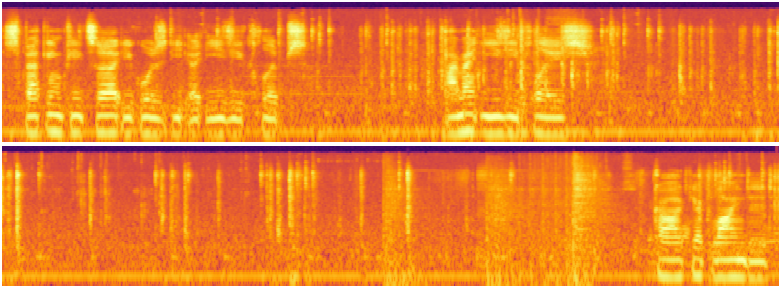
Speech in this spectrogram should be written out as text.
specking pizza equals e uh, easy clips. I'm meant easy plays. God, get blinded.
